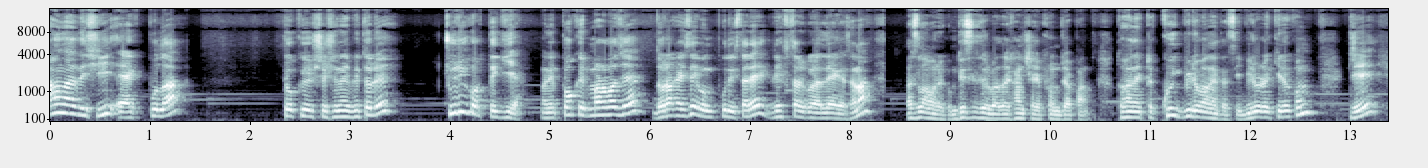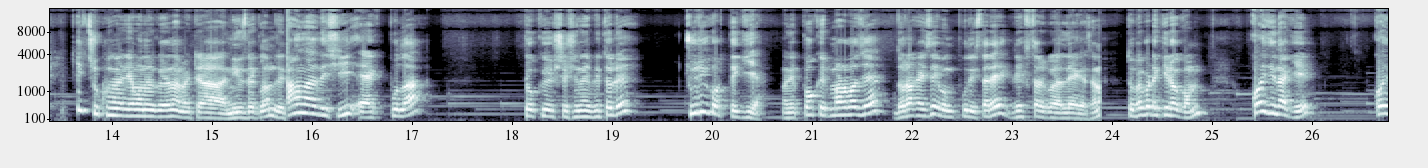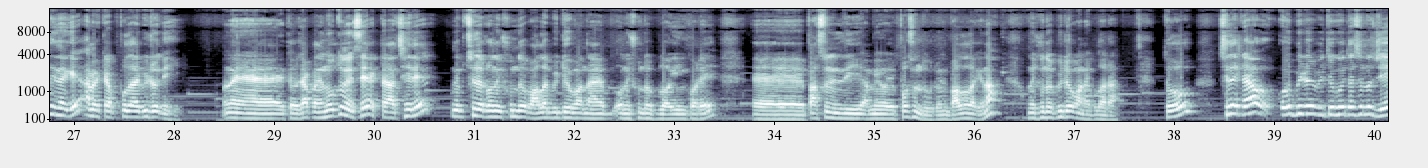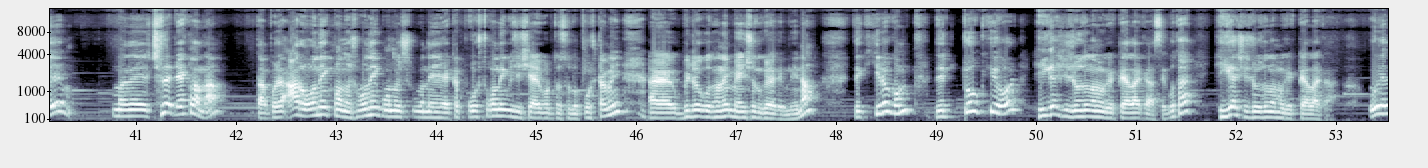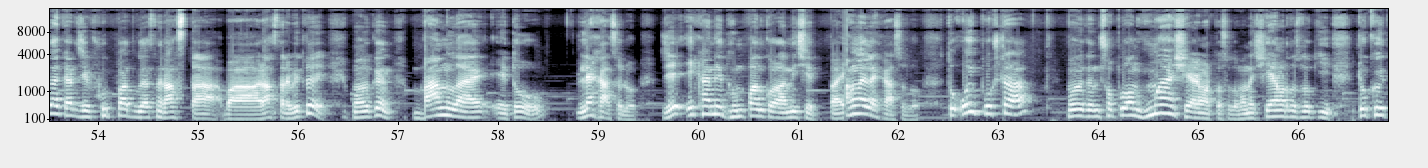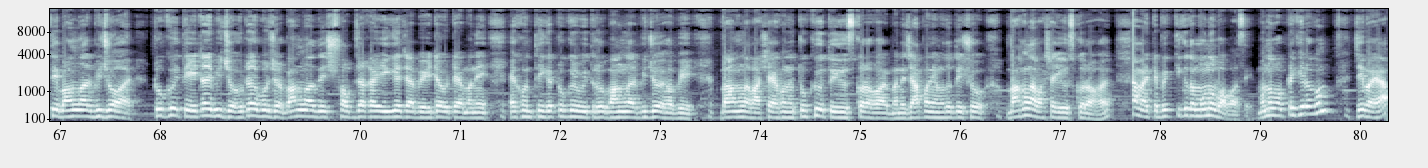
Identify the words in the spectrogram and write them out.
বাংলাদেশি এক পোলা টোকিও স্টেশনের ভিতরে চুরি করতে গিয়া মানে পকেট মারবা যায় ধরা খাইছে এবং পুলিশ তারে গ্রেফতার করে লেগে গেছে, না? আসসালামু আলাইকুম দিস ইজ বাজার খান সাহেব ফ্রম জাপান তো আমি একটা কুইক ভিডিও বানাইতেছি। ভিডিওটা কীরকম? যে কিছুক্ষণ আগে মনে করেন আমি একটা নিউজ দেখলাম যে বাংলাদেশি এক পোলা টোকিও স্টেশনের ভিতরে চুরি করতে গিয়া মানে পকেট মারবা যায় ধরা খাইছে এবং পুলিশ তারে গ্রেফতার করে লেগে গেছে, না? তো ব্যাপারটা কীরকম? কয়দিন আগে কয়দিন আগে আমি একটা পোলার ভিডিও দেখি। মানে তো জাপানে নতুন এসে একটা ছেলে ছেলের অনেক সুন্দর, ভালো ভিডিও বানায়, অনেক সুন্দর ব্লগিং করে। পার্সোনালি আমি ওই পছন্দ করি অনেক ভালো লাগে না? অনেক সুন্দর ভিডিও বানায় বলারা। তো ছেলেটা ওই ভিডিওর ভিতরে কইতেছিল যে মানে ছেলেটা একলা না তারপরে আরও অনেক মানুষ অনেক মানুষ মানে একটা পোস্ট অনেক বেশি শেয়ার করতেছিল। পোস্ট আমি ভিডিও কোথায় মেনশন করে দিবনি না? যে কীরকম? যে টোকিওর হিগাশি যোজন নামক একটা এলাকা আছে। কোথায়? হিগাশি যোজন নামক একটা এলাকা। ওই এলাকার যে ফুটপাথগুলো আছে রাস্তা বা রাস্তার ভিতরে, মনে করেন বাংলায় এ তো লেখা আসলো যে এখানে ধূমপান করা নিষেধ বা বাংলায় লেখা আসলো তো ওই পোস্টটা মনে করেন সপ্লন হুমায় শেয়ার মারতেছিল। মানে শেয়ার মারতেছিল কি? টোকিওতে বাংলার বিজয়, টোকিওতে এটার বিজয়, ওটার বিজয়, বাংলাদেশ সব জায়গায় এগিয়ে যাবে, এটা ওটা মানে এখন থেকে টোকিওর ভিতরে বাংলার বিজয় হবে। বাংলা ভাষা এখন টোকিওতে ইউজ করা হয় মানে জাপানের মতো দেশও বাংলা ভাষা ইউজ করা হয়। আমার একটা ব্যক্তিগত মনোভাব আছে। মনোভাবটা কীরকম? যে ভাইয়া,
